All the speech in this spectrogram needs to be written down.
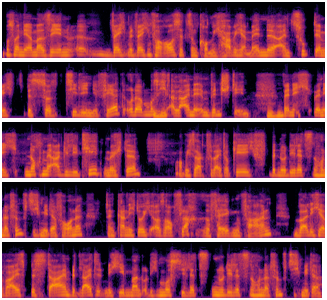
muss man ja mal sehen, äh, welch, mit welchen Voraussetzungen komme ich. Habe ich am Ende einen Zug, der mich bis zur Ziellinie fährt oder muss Mhm. ich alleine im Wind stehen? Mhm. Wenn ich, wenn ich noch mehr Agilität möchte, ob ich sage vielleicht, okay, ich bin nur die letzten 150 Meter vorne, dann kann ich durchaus auch flachere Felgen fahren, weil ich ja weiß, bis dahin begleitet mich jemand und ich muss die letzten, nur die letzten 150 Meter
